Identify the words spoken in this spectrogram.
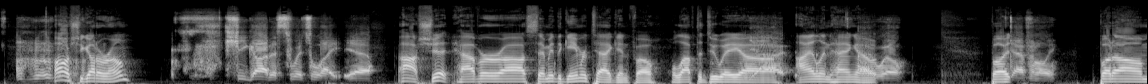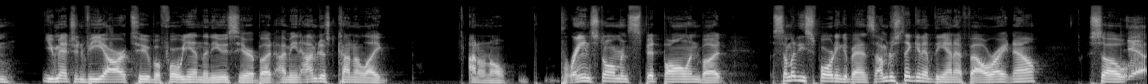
oh, she got her own. She got a Switch Lite. Yeah. Ah, shit. Have her uh, send me the gamer tag info. We'll have to do a uh, Yeah, island I hangout. will But definitely. But um, you mentioned VR too before we end the news here. But I mean, I'm just kind of like, I don't know, brainstorming, spitballing. But some of these sporting events, I'm just thinking of the NFL right now. So Yeah.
